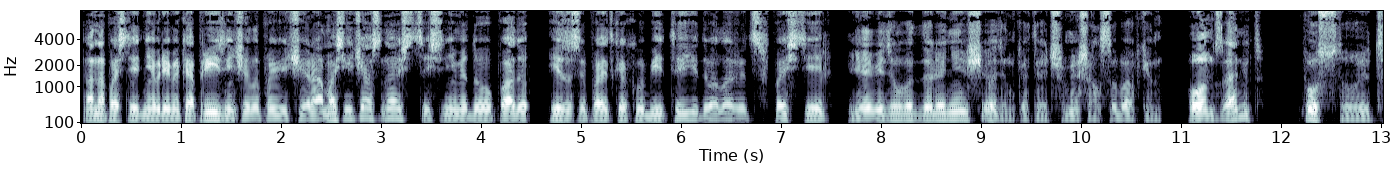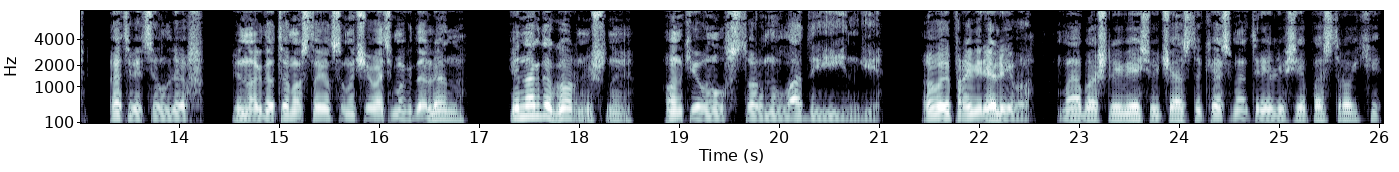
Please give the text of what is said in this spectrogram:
Она последнее время капризничала по вечерам, а сейчас носится с ними до упаду и засыпает, как убитый, едва ложится в постель. — Я видел в отдалении еще один коттедж, — вмешался Бабкин. — Он занят? — Пустует, — ответил Лев. — Иногда там остается ночевать Магдалена, иногда горничная. Он кивнул в сторону Лады и Инги. — Вы проверяли его? Мы обошли весь участок и осмотрели все постройки.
